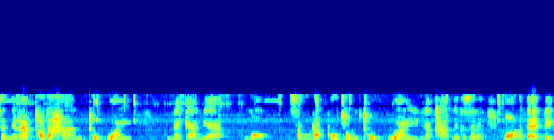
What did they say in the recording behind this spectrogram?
สัญลักษณ์ทอทหารทุกวัยรายการเนี้ยเหมาะสำหรับผู้ชมทุกวัยนะคะนั่นก็แสดงเหมาะตั้งแต่เด็ก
